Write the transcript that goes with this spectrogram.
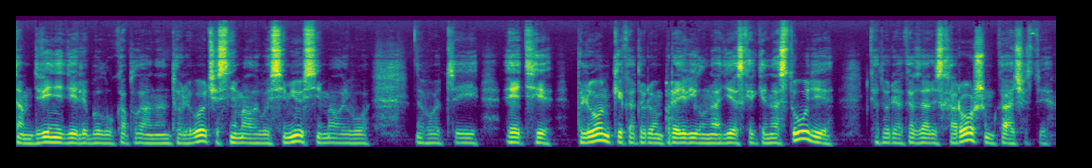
там две недели был у Каплана Анатолия Львовича, снимал его семью, снимал его... Вот, и эти пленки, которые он проявил на Одесской киностудии, которые оказались в хорошем качестве,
